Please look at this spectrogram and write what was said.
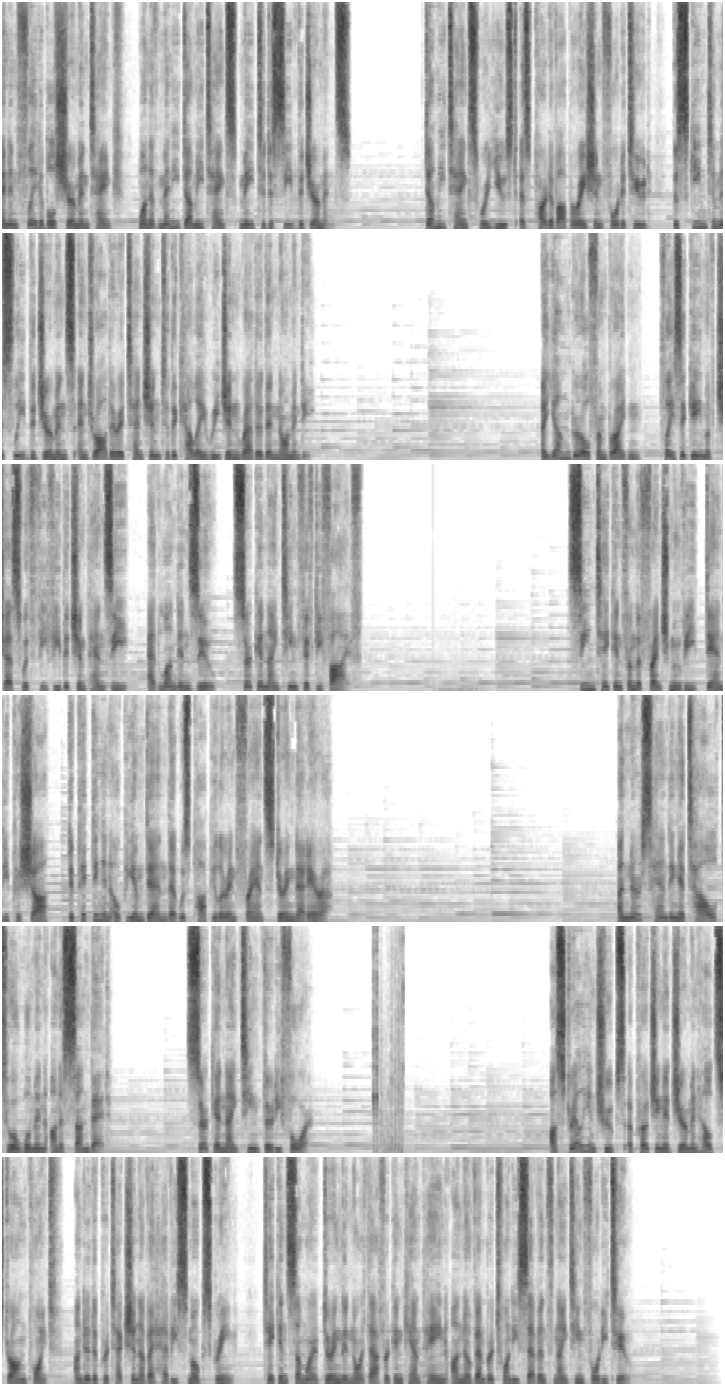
An inflatable Sherman tank, one of many dummy tanks made to deceive the Germans. Dummy tanks were used as part of Operation Fortitude, the scheme to mislead the Germans and draw their attention to the Calais region rather than Normandy. A young girl from Brighton plays a game of chess with Fifi the chimpanzee at London Zoo, circa 1955. Scene taken from the French movie Dandy Pacha, depicting an opium den that was popular in France during that era. A nurse handing a towel to a woman on a sunbed. Circa 1934. Australian troops approaching a German-held strong point, under the protection of a heavy smoke screen, taken somewhere during the North African campaign on November 27, 1942.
